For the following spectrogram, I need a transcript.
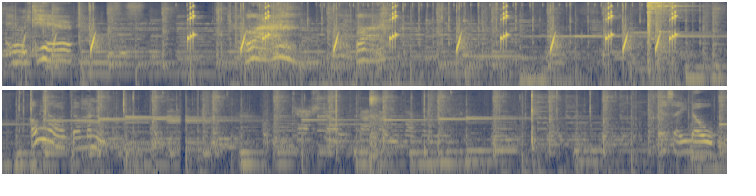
I don't care. This is. Ah! Ah! Oh yeah, I got money. Cashed out. That's how you got money. Yes, I know.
